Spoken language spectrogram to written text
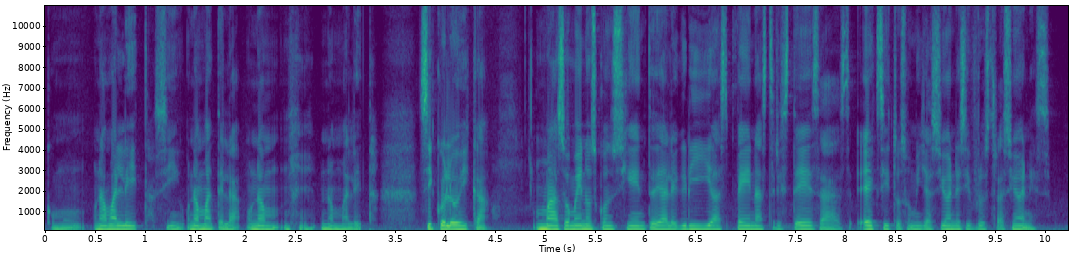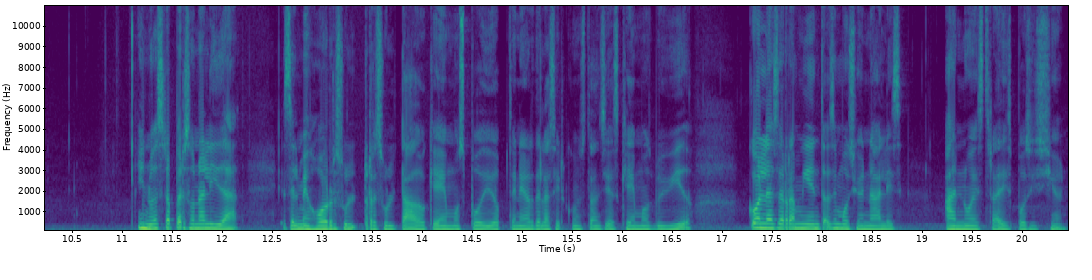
como una maleta, ¿sí? una, una, una maleta psicológica más o menos consciente de alegrías, penas, tristezas, éxitos, humillaciones y frustraciones. Y nuestra personalidad es el mejor resultado que hemos podido obtener de las circunstancias que hemos vivido, con las herramientas emocionales a nuestra disposición.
